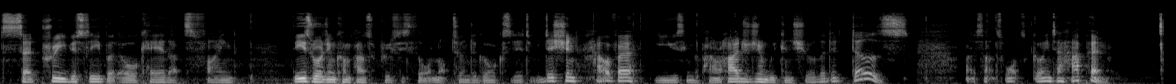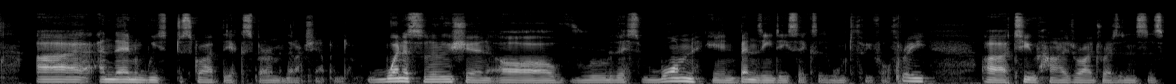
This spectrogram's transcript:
said previously, but okay, that's fine. These rhodium compounds were previously thought not to undergo oxidative addition. However, using the parahydrogen, we can show that it does. Right, so that's what's going to happen. Uh, and then we describe the experiment that actually happened. When a solution of this 1 in benzene D6 is 1 to 343, uh, two hydride resonances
